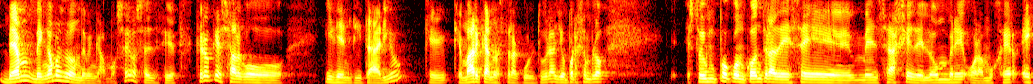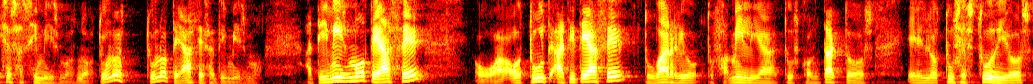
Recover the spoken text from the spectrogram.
vean, vengamos de donde vengamos. ¿eh? O sea, es decir, creo que es algo identitario que, marca nuestra cultura. Yo, por ejemplo, estoy un poco en contra de ese mensaje del hombre o la mujer hechos a sí mismos. No, tú no, tú no te haces a ti mismo. A ti mismo te hace, o, tú, a ti te hace tu barrio, tu familia, tus contactos, eh, tus estudios,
